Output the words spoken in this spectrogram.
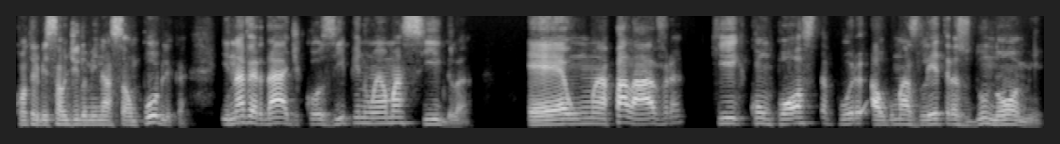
Contribuição de Iluminação Pública, e, na verdade, COSIP não é uma sigla, é uma palavra que composta por algumas letras do nome.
